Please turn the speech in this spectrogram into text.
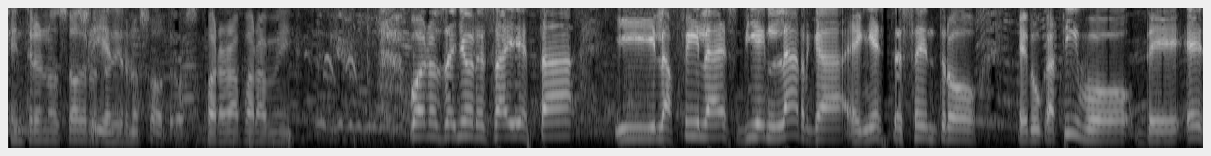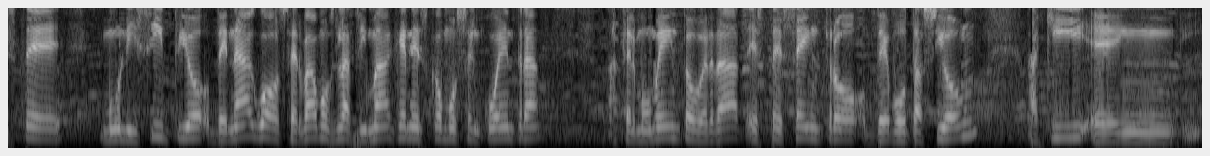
Entre nosotros. Sí, entre nosotros. Por ahora para mí. Bueno, señores, ahí está. Y la fila es bien larga en este centro educativo de este municipio de Nagua. Observamos las imágenes, cómo se encuentra hasta el momento, ¿verdad? Este centro de votación aquí en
